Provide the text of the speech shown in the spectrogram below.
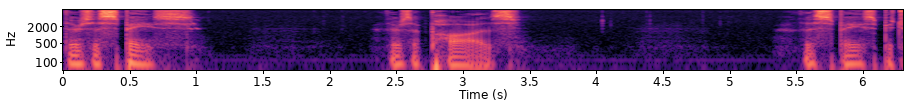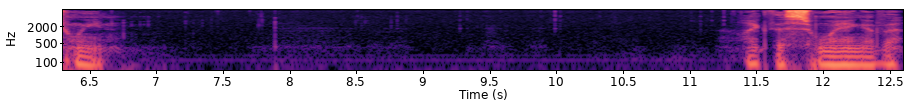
there's a space, there's a pause, the space between. Like the swing of a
